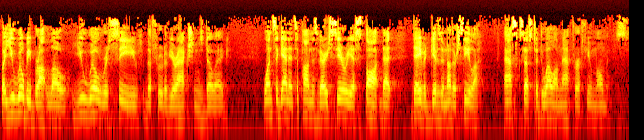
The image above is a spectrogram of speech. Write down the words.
But you will be brought low. You will receive the fruit of your actions, Doeg. Once again, it's upon this very serious thought that David gives another Selah, asks us to dwell on that for a few moments.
